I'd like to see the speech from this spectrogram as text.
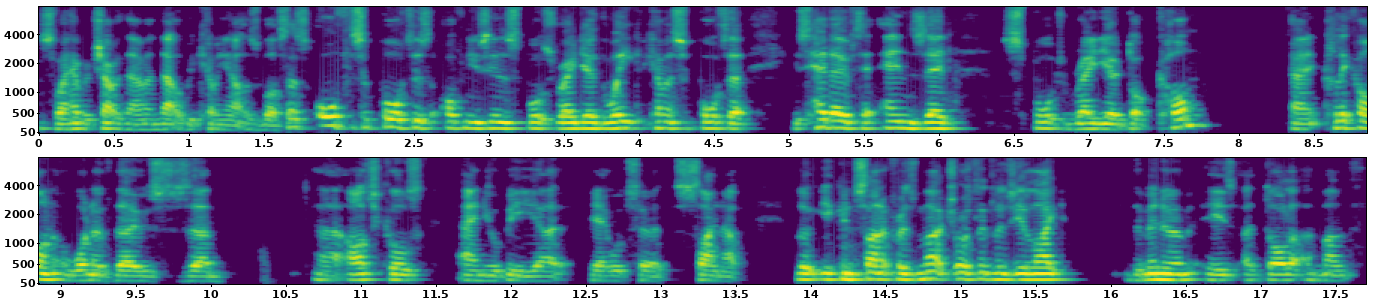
so I have a chat with them, and that will be coming out as well. So that's all for supporters of New Zealand Sports Radio. The way you can become a supporter is head over to nzsportradio.com and click on one of those um, uh, articles, and you'll be uh, be able to sign up. Look, you can sign up for as much or as little as you like. The minimum is a dollar a month,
